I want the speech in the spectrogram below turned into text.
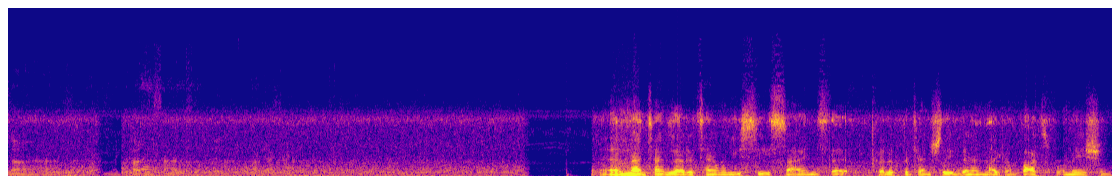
No, like a lot of signs and stuff. that- I got- And nine times out of ten, when you see signs that could have potentially been in like a box formation,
